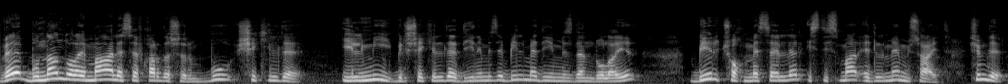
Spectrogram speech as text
Ve bundan dolayı maalesef kardeşlerim bu şekilde ilmi bir şekilde dinimizi bilmediğimizden dolayı birçok meseleler istismar edilmeye müsait. Şimdi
